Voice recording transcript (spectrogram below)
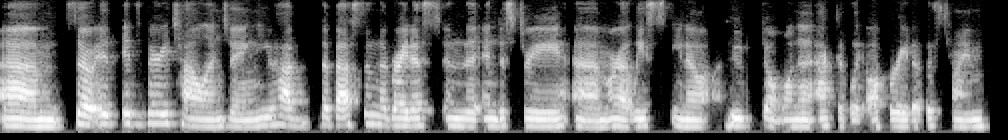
Um, so it, it's very challenging. You have the best and the brightest in the industry, um, or at least, you know, who don't want to actively operate at this time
